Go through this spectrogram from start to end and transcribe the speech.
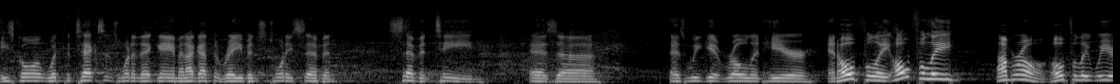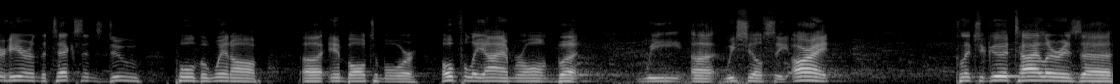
He's going with the Texans winning that game and I got the Ravens 27-17 as uh, as we get rolling here and hopefully hopefully I'm wrong. Hopefully we are here and the Texans do pull the win off uh, in Baltimore. Hopefully I am wrong, but we uh, we shall see. All right. Clint, you good? Tyler is uh,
